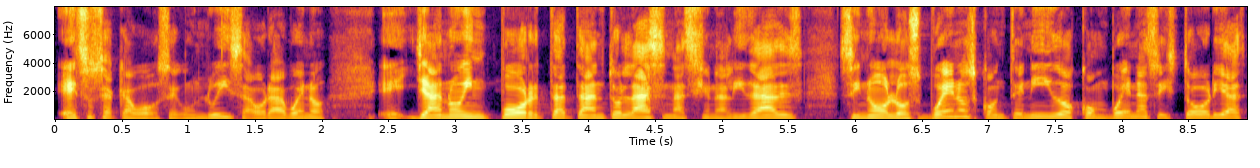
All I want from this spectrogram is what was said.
Eso se acabó, según Luis. Ahora, bueno, eh, ya no importa tanto las nacionalidades, sino los buenos contenidos con buenas historias,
